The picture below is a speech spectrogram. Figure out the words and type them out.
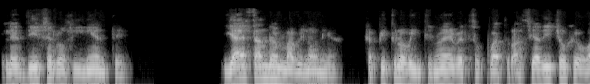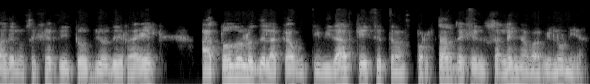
les dice lo siguiente, ya estando en Babilonia, capítulo 29, verso 4, así ha dicho Jehová de los ejércitos, Dios de Israel, a todos los de la cautividad que hice transportar de Jerusalén a Babilonia.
